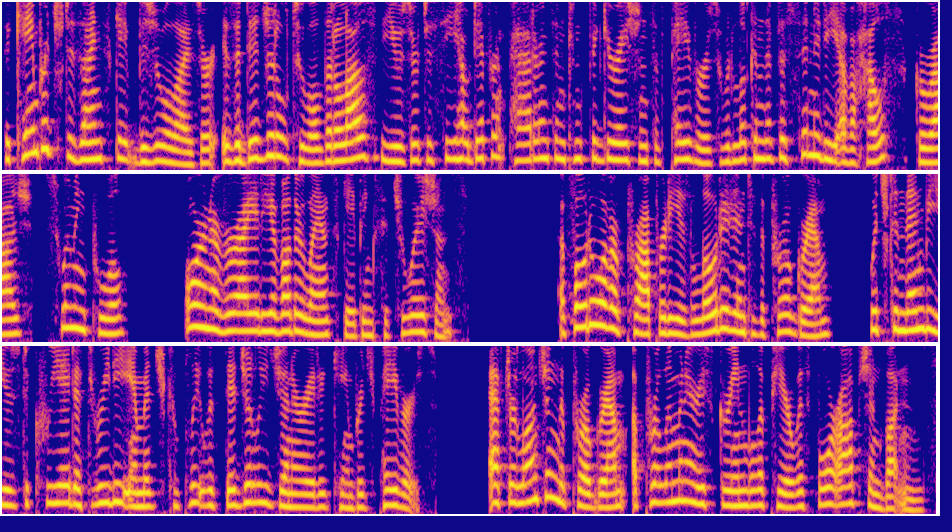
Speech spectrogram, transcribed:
The Cambridge Designscape Visualizer is a digital tool that allows the user to see how different patterns and configurations of pavers would look in the vicinity of a house, garage, swimming pool, or in a variety of other landscaping situations. A photo of a property is loaded into the program, which can then be used to create a 3D image complete with digitally generated Cambridge pavers. After launching the program, a preliminary screen will appear with four option buttons.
